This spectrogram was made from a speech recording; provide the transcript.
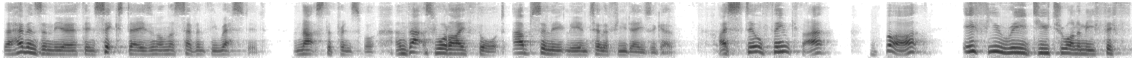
the heavens and the earth in six days, and on the seventh he rested. And that's the principle. And that's what I thought, absolutely, until a few days ago. I still think that, but if you read Deuteronomy, 5,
